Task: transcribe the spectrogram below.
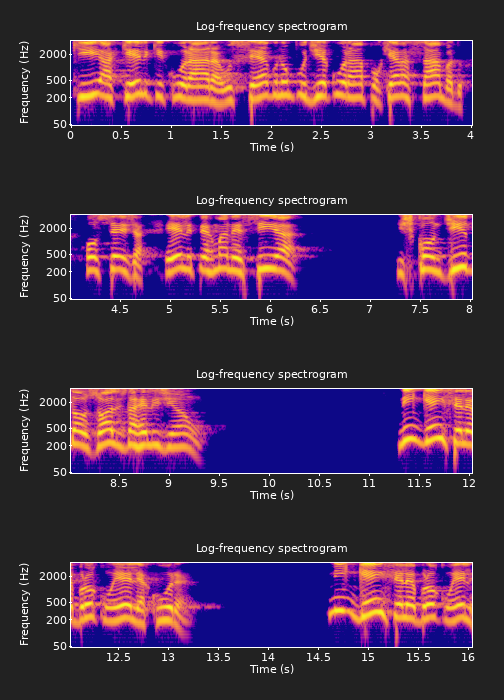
que aquele que curara o cego não podia curar, porque era sábado. Ou seja, ele permanecia escondido aos olhos da religião. Ninguém celebrou com ele a cura. Ninguém celebrou com ele.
